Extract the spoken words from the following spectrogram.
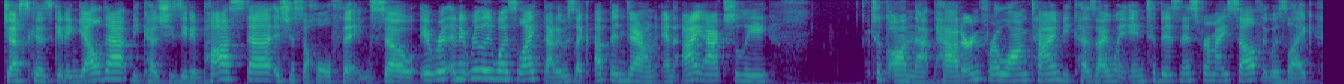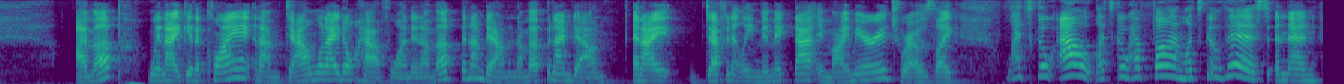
Jessica's getting yelled at because she's eating pasta. It's just a whole thing. So it re- and it really was like that. It was like up and down. And I actually took on that pattern for a long time because I went into business for myself. It was like I'm up when I get a client and I'm down when I don't have one. And I'm up and I'm down and I'm up and I'm down. And I definitely mimicked that in my marriage where I was like, let's go out, let's go have fun, let's go this. And then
